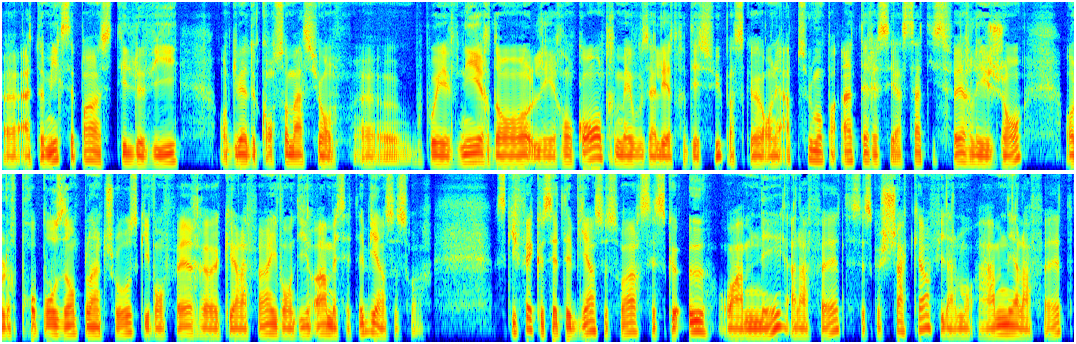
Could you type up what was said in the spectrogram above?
atomique, c'est pas un style de vie en guillemets de consommation. Euh, vous pouvez venir dans les rencontres, mais vous allez être déçu parce qu'on n'est absolument pas intéressé à satisfaire les gens en leur proposant plein de choses qui vont faire euh, qu'à la fin ils vont dire ah mais c'était bien ce soir. Ce qui fait que c'était bien ce soir, c'est ce que eux ont amené à la fête, c'est ce que chacun finalement a amené à la fête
